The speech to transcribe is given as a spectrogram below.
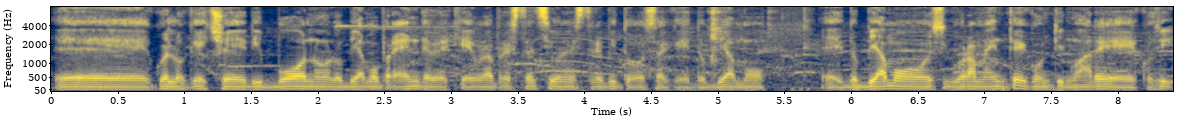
eh, quello che c'è di buono dobbiamo prendere perché è una prestazione strepitosa che dobbiamo, eh, dobbiamo sicuramente continuare così.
